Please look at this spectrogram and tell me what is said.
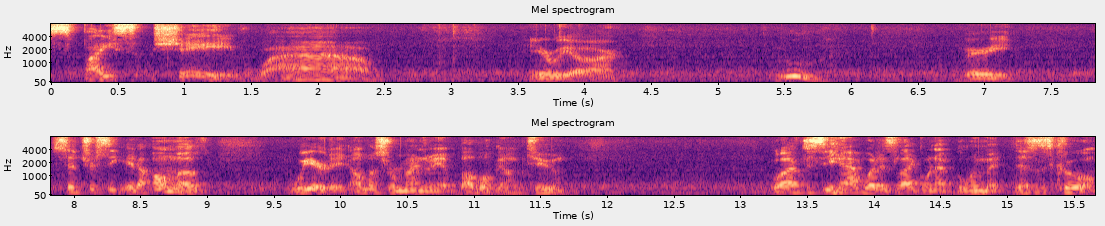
Spice Shave. Wow. Here we are. Ooh very citrusy. It almost weird. It almost reminds me of bubblegum too. We'll have to see how what it's like when I bloom it. This is cool.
